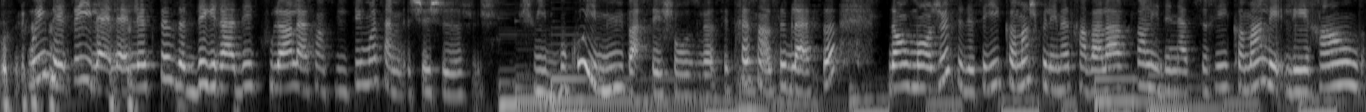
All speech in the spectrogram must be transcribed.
Oui, mais tu sais, l'espèce de dégradé de couleur, la sensibilité, moi, ça je, je, je, je suis beaucoup émue par ces choses-là. C'est très sensible à ça. Donc, mon jeu, c'est d'essayer comment je peux les mettre en valeur sans les dénaturer, comment les, les rendre,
